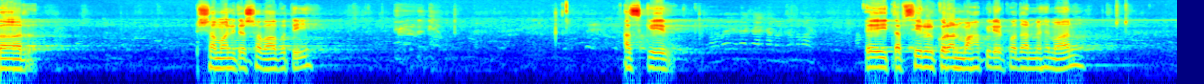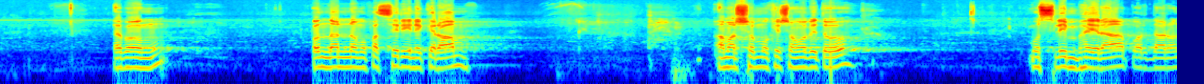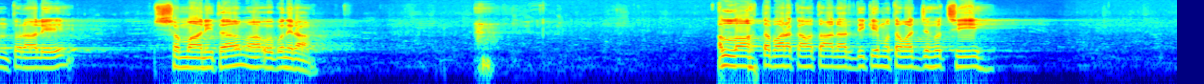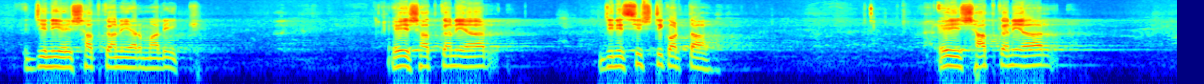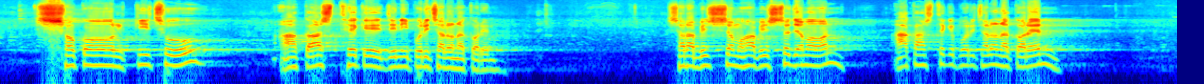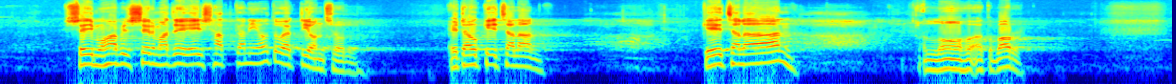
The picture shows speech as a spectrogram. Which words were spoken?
উপত্যকার সম্মানিত সভাপতি, আজকের এই তাফসিরুল কোরআন মাহফিলের প্রধান মেহমান এবং অন্যান্য মুফাসসিরিন কেরাম, আমার সম্মুখে সমবেত মুসলিম ভাইয়েরা, পর্দার অন্তরালে সম্মানিতা মা ও বোনেরা। আল্লাহ তাবারাকার দিকে মোতাবাজ্য হচ্ছি। যিনি এই সাতকানিয়ার মালিক। এই সাতকানিয়ার যিনি সৃষ্টিকর্তা, এই সাতকানিয়ার সকল কিছু আকাশ থেকে যিনি পরিচালনা করেন। সারা বিশ্ব, মহাবিশ্ব যেমন আকাশ থেকে পরিচালনা করেন, সেই মহাবিশ্বের মাঝে এই সাতকানিয়াও তো একটি অঞ্চল। এটাও কে চালান? কে চালান? আল্লাহ আকবর।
